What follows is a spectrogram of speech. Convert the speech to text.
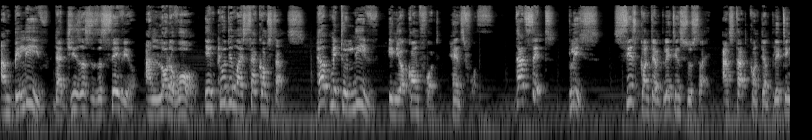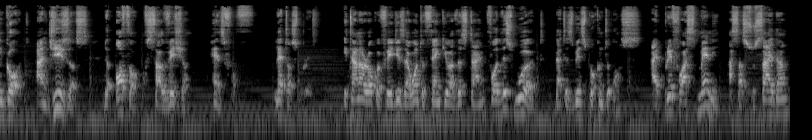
and believe that Jesus is the Savior and Lord of all, including my circumstance. Help me to live in your comfort henceforth. That's it. Please Cease contemplating suicide and start contemplating God and Jesus, the author of salvation, henceforth. Let us pray. Eternal Rock of Ages, I want to thank you at this time for this word that has been spoken to us. I pray for as many as are suicidal,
